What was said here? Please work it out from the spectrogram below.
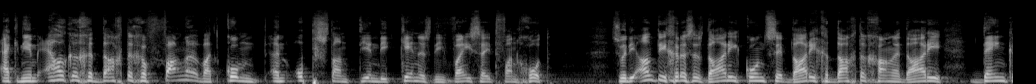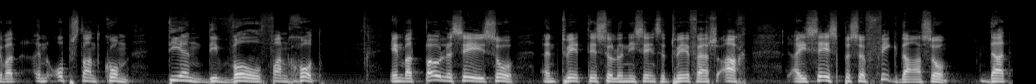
ek neem elke gedagte gevange wat kom in opstand teen die kennis, die wysheid van God. So die anti-kris is daardie konsep, daardie gedagtegange, daardie denke wat in opstand kom teen die wil van God. En wat Paulus sê hierso in 2 Tessalonisense 2 vers 8, hy sê spesifiek daarso dat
